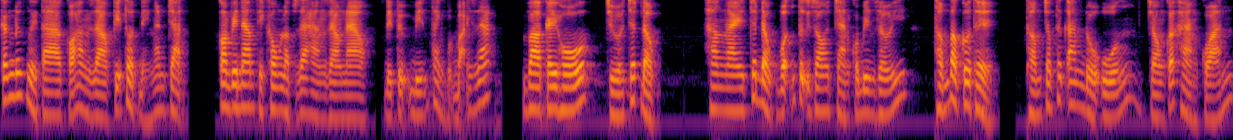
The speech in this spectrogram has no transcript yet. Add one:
Các nước người ta có hàng rào kỹ thuật để ngăn chặn, còn Việt Nam thì không lập ra hàng rào nào để tự biến thành một bãi rác và cây hố chứa chất độc. Hàng ngày chất độc vẫn tự do tràn qua biên giới, thấm vào cơ thể, thấm trong thức ăn đồ uống, trong các hàng quán,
